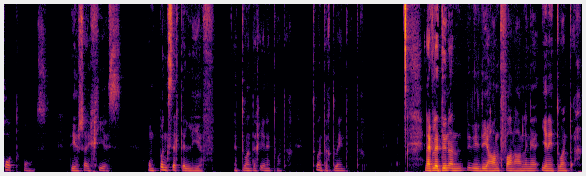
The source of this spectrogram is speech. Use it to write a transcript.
God ons deur sy gees om Pinkster te leef in 2021, 2022. En ek wil dit doen aan die, die hand van Handelinge 21.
